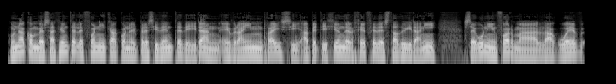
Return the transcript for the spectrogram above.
una conversación telefónica con el presidente de Irán, Ebrahim Raisi, a petición del jefe de Estado iraní, según informa la web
